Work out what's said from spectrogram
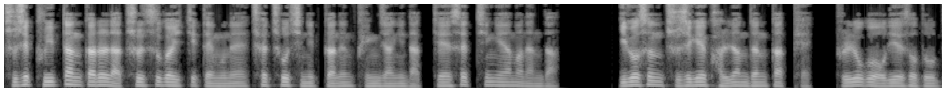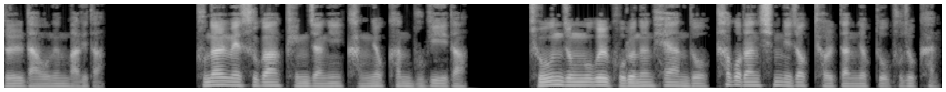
주식 구입 단가를 낮출 수가 있기 때문에 최초 진입가는 굉장히 낮게 세팅해야만 한다. 이것은 주식에 관련된 카페, 블로그 어디에서도 늘 나오는 말이다. 분할 매수가 굉장히 강력한 무기이다. 좋은 종목을 고르는 해안도 탁월한 심리적 결단력도 부족한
